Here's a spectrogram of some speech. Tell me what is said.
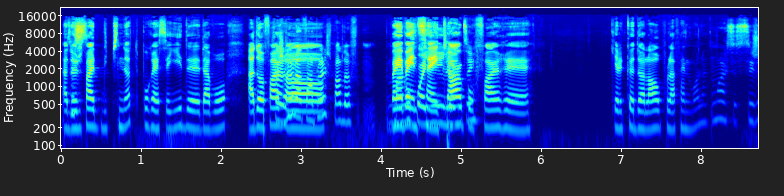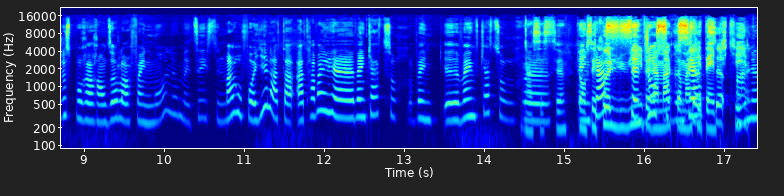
Elle doit juste faire des pinottes pour essayer d'avoir. Elle doit faire genre plein, je parle de. f- 20-25 mère au foyer, là, heures pour faire euh, quelques dollars pour la fin de mois. Là. Ouais, c'est- juste pour arrondir leur fin de mois, là. Mais tu sais, c'est une mère au foyer, là. Elle, travaille euh, 24 sur 20, euh, 24 sur. Non, euh, c'est ça. On sait 24, pas, lui, vraiment, comment il est impliqué. ouais. Là.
